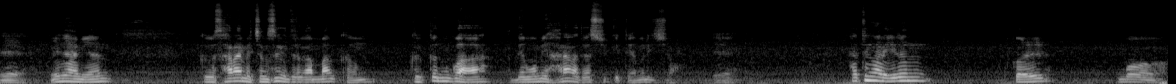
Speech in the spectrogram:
예. 왜냐하면 그 사람의 정성이 들어간 만큼 그 끈과 내 몸이 하나가 될 수 있기 때문이죠. 예. 하여튼간에 이런 걸뭐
